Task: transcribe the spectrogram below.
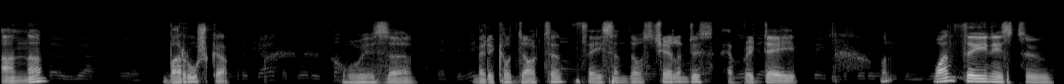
Anna Barushka, who is a medical doctor facing those challenges every day. One thing is to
